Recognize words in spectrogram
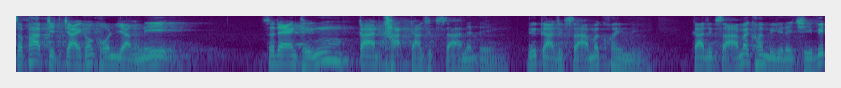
สภาพจิตใจของคนอย่างนี้ แสดงถึงการขาดการศึกษานั่นเอง หรือการศึกษาไม่ค่อยมี การศึกษาไม่ค่อยมีอยู่ในชีวิต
